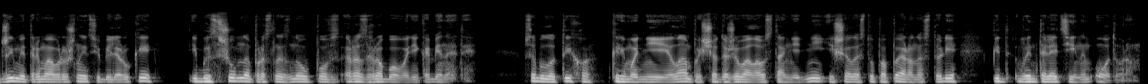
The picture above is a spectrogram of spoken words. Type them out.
Джиммі тримав рушницю біля руки і безшумно прослизнув повз розграбовані кабінети. Все було тихо, крім однієї лампи, що доживала останні дні, і шелесту паперу на столі під вентиляційним отвором.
